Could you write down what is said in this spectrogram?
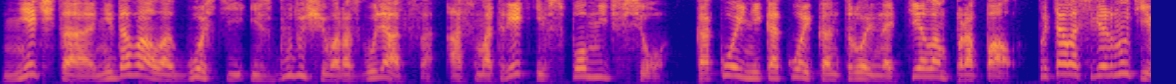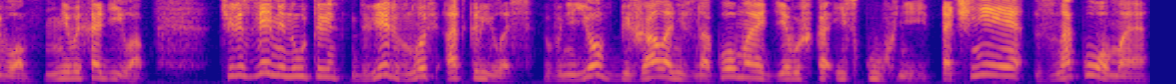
Нечто не давало гостье из будущего разгуляться, осмотреть и вспомнить все. Какой-никакой контроль над телом пропал. Пыталась вернуть его, не выходило. Через две минуты дверь вновь открылась. В нее вбежала незнакомая девушка из кухни. Точнее, знакомая,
